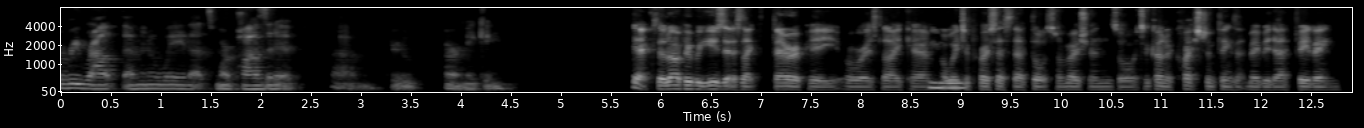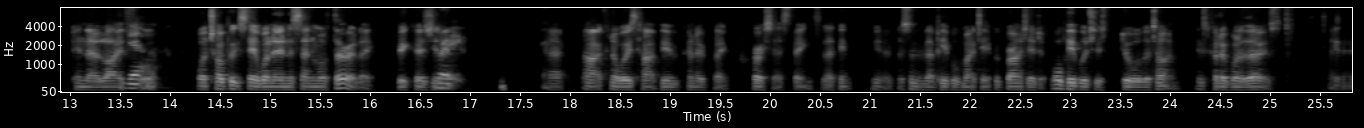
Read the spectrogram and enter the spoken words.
reroute them in a way that's more positive um, through art making. Yeah, because a lot of people use it as like therapy or as like um, mm-hmm. a way mm-hmm. to process their thoughts and emotions or to kind of question things that maybe they're feeling in their life yeah. or, or topics they want to understand more thoroughly because you know right uh, art can always help you kind of like process things. And I think you know that's something that people might take for granted, or people just do all the time. It's kind of one of those. Like. I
